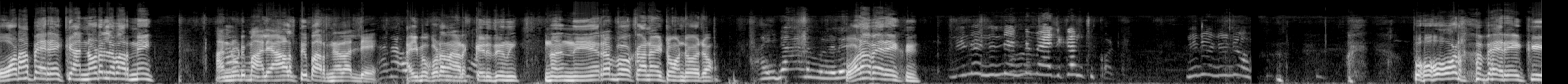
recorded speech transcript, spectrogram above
ഓടാ പെരേക്ക് എന്നോടല്ലേ പറഞ്ഞേ? അന്നോട് മലയാളത്തിൽ പറഞ്ഞതല്ലേ? അയിമ കൂടെ നടക്കരുത് നേരെ പോക്കാനായിട്ട് ഓന്റെ ഓരോ. ഓടാ പെരേക്ക്. പോടാ പെരേക്ക്.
